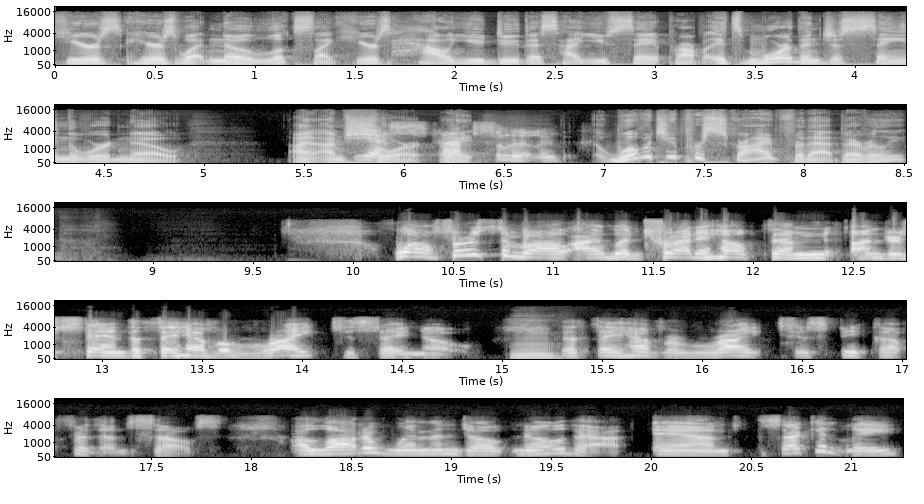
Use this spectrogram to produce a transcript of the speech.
here's here's what no looks like. Here's how you do this, how you say it properly. It's more than just saying the word no. I, I'm Yes, sure, right? absolutely. What would you prescribe for that, Beverly? Well, first of all, I would try to help them understand that they have a right to say no, Hmm. that they have a right to speak up for themselves. A lot of women don't know that. And secondly,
